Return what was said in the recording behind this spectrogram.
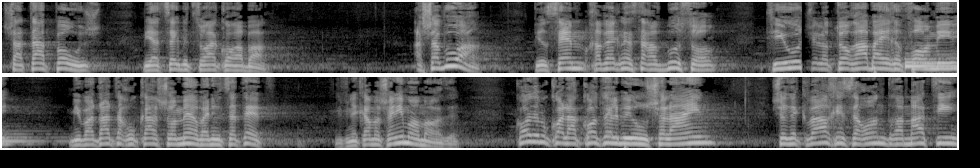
שאתה פרוש מייצג בצורה כה רבה. השבוע פרסם חבר הכנסת הרב בוסו תיעוד של אותו רביי רפורמי מוועדת החוקה שאומר, לפני כמה שנים הוא אמר את זה: קודם כל הכותל בירושלים, שזה כבר חיסרון דרמטי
